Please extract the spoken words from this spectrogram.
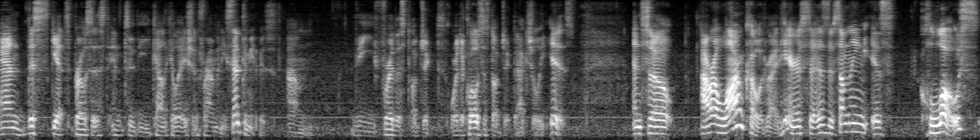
And this gets processed into the calculation for how many centimeters um, the furthest object, or the closest object actually is. And so our alarm code right here says if something is close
